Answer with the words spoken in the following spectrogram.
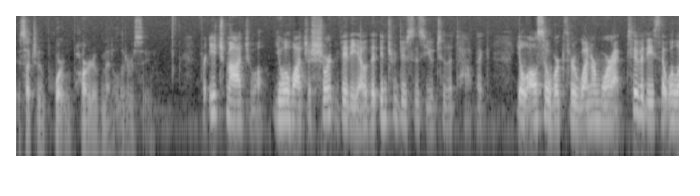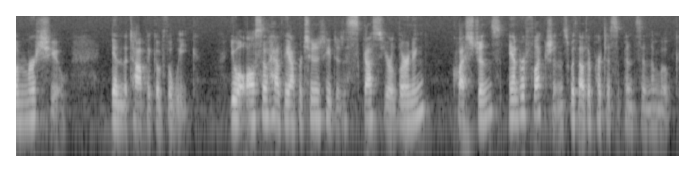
is such an important part of meta-literacy. For each module, you will watch a short video that introduces you to the topic. You'll also work through one or more activities that will immerse you in the topic of the week. You will also have the opportunity to discuss your learning, questions, and reflections with other participants in the MOOC.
